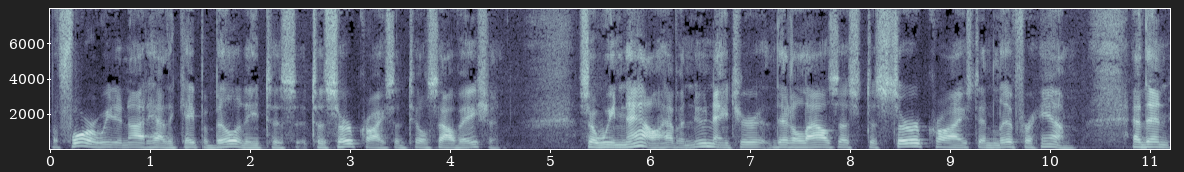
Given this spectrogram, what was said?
Before, we did not have the capability to, to serve Christ until salvation. So we now have a new nature that allows us to serve Christ and live for Him. And then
